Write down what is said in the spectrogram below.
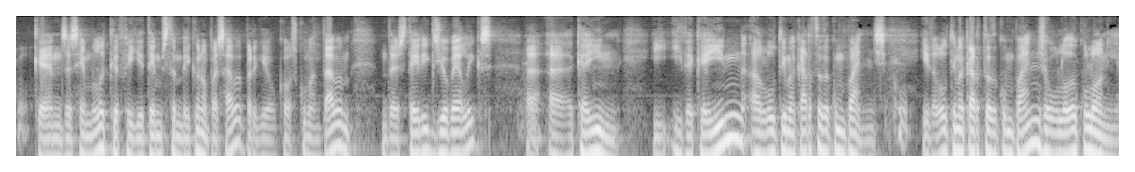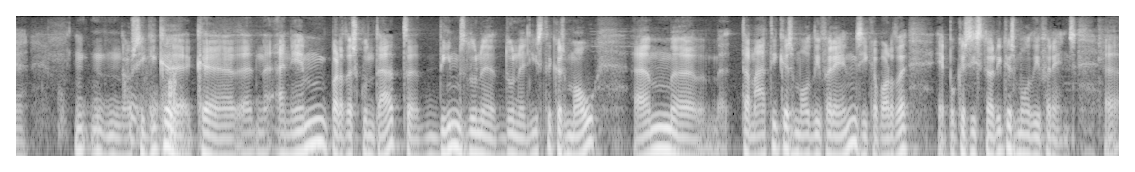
sí. que ens sembla que feia temps també que no passava, perquè el que us comentàvem d'Astèrix i Obèlix a, a Caín, i, i de Caín a l'última carta de Companys, sí. i de l'última carta de Companys a Olor de Colònia, o sigui que, que anem, per descomptat, dins d'una llista que es mou amb eh, temàtiques molt diferents i que aborda èpoques històriques molt diferents. Eh,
